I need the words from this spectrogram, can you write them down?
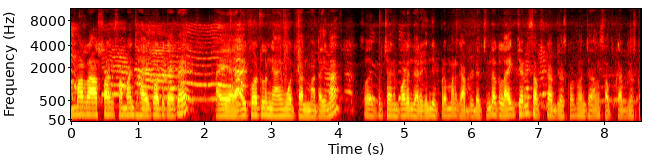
ఉమ్మడి రాష్ట్రానికి సంబంధించి హైకోర్టుకి అయితే హైకోర్టులో న్యాయమూర్తి అనమాట ఆయన సో ఇప్పుడు చనిపోవడం జరిగింది. ఇప్పుడే మనకు అప్డేట్ వచ్చింది. ఒక లైక్ చేయండి సబ్స్క్రైబ్ చేసుకోవచ్చు మన ఛానల్ సబ్స్క్రైబ్ చేసుకోండి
